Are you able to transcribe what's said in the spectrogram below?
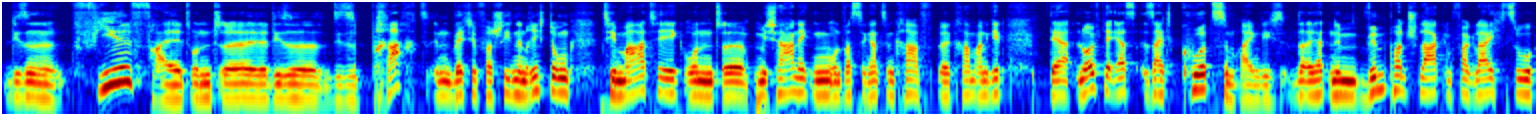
diese Vielfalt und äh, diese, diese Pracht, in welche verschiedenen Richtungen Thematik und äh, Mechaniken und was den ganzen Kraft, äh, Kram angeht, der läuft ja erst seit kurzem eigentlich. Der hat einen Wimpernschlag im Vergleich zu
